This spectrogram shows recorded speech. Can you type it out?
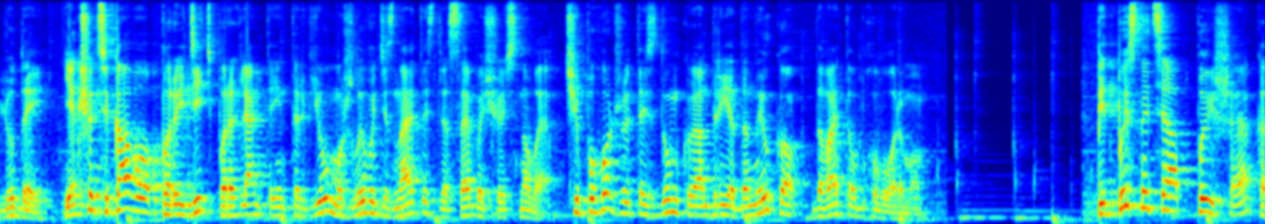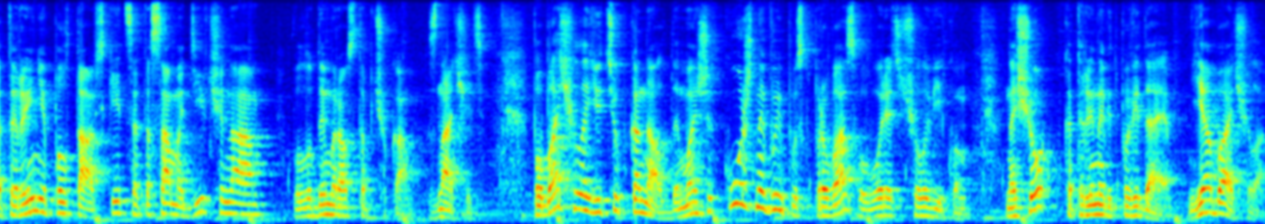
людей. Якщо цікаво, перейдіть, перегляньте інтерв'ю, можливо, дізнаєтесь для себе щось нове. Чи погоджуєтесь з думкою Андрія Данилко? Давайте обговоримо. Підписниця пише Катерині Полтавській, це та сама дівчина Володимира Остапчука. Значить, побачила YouTube канал, де майже кожний випуск про вас говорять з чоловіком. На що Катерина відповідає: Я бачила,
